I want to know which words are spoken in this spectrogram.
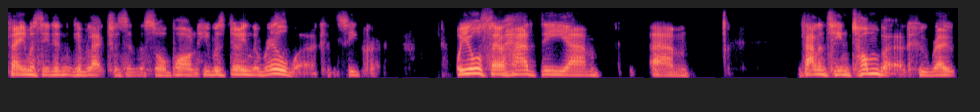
famous, he didn't give lectures in the Sorbonne. He was doing the real work in secret. We also had the um, um, Valentin Tomberg, who wrote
